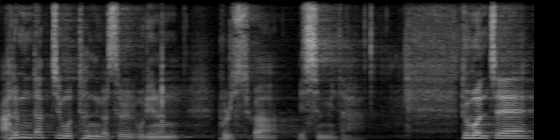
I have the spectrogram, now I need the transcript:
아름답지 못한 것을 우리는 볼 수가 있습니다. 두 번째,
